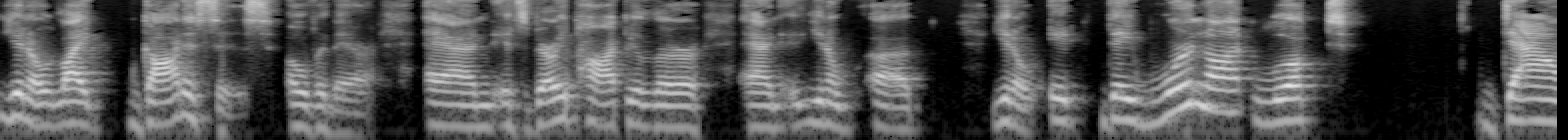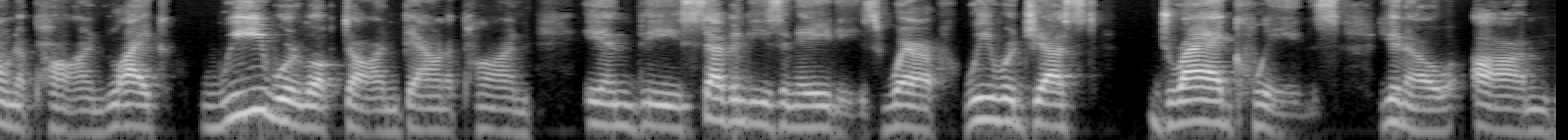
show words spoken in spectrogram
you know like goddesses over there. And it's very popular and you know uh, you know it they were not looked down upon like we were looked on down upon in the 70s and 80s where we were just drag queens you know um,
